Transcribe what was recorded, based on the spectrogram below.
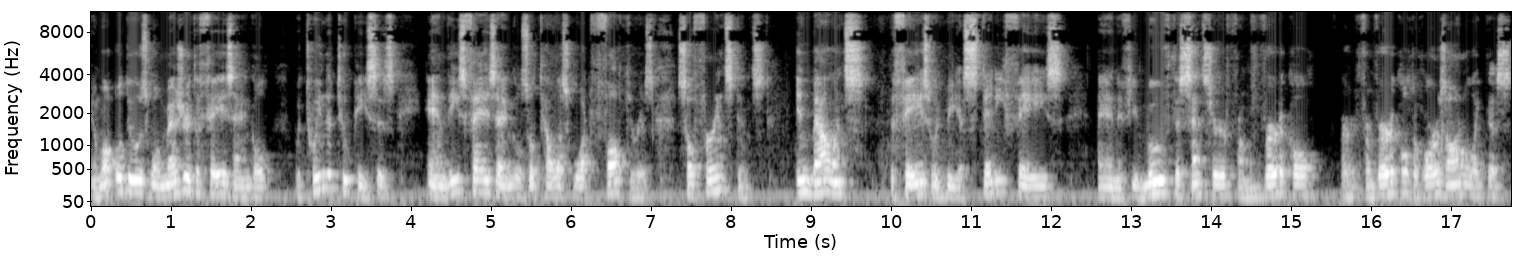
And what we'll do is we'll measure the phase angle between the two pieces and these phase angles will tell us what fault there is. So for instance, imbalance, the phase would be a steady phase, and if you move the sensor from vertical or from vertical to horizontal like this,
